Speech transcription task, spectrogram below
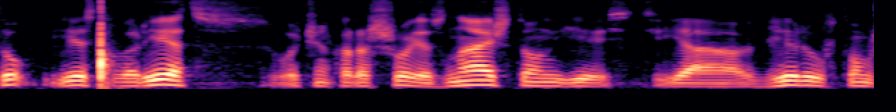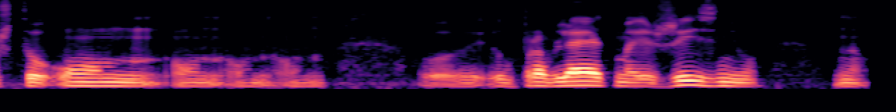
то есть Творец, очень хорошо, я знаю, что Он есть, я верю в том, что Он, он, он, он э, управляет моей жизнью. Ну,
